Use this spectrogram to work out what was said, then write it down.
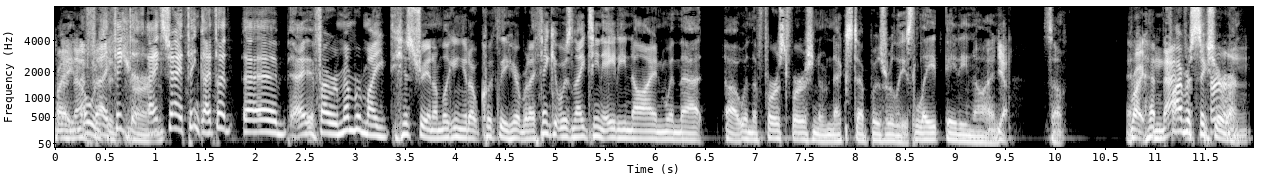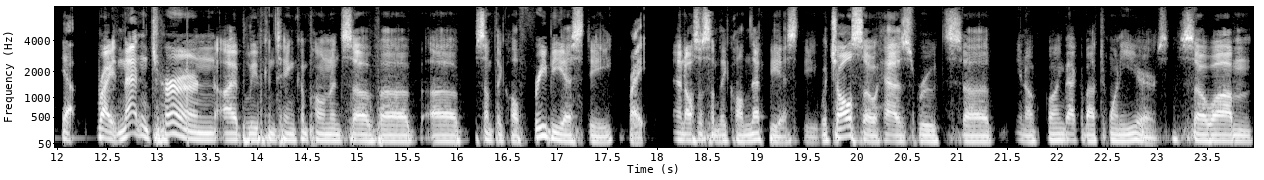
Right. I think that, actually, I think I thought uh, if I remember my history, and I'm looking it up quickly here, but I think it was 1989 when that uh, when the first version of NeXTSTEP was released, late '89. Yeah. So yeah, right, and five or six turn, year run. Yeah. Right, and that in turn, I believe, contained components of uh, uh something called FreeBSD. Right and also something called NetBSD, which also has roots, uh, you know, going back about 20 years. So, um,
